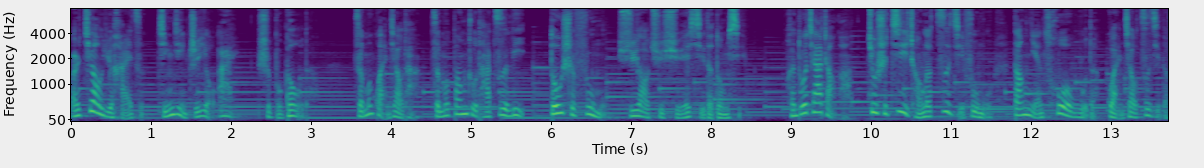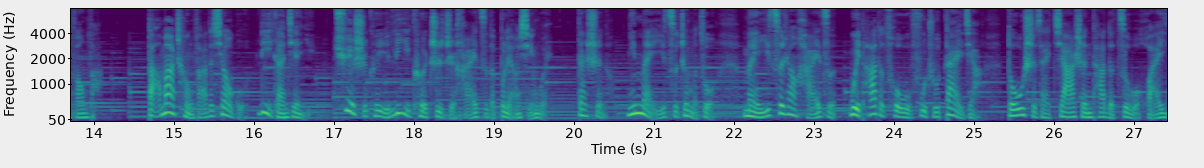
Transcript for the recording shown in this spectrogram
而教育孩子仅仅只有爱是不够的。怎么管教他，怎么帮助他自立，都是父母需要去学习的东西。很多家长啊，就是继承了自己父母当年错误的管教自己的方法。打骂惩罚的效果立竿见影，确实可以立刻制止孩子的不良行为。但是呢，你每一次这么做，每一次让孩子为他的错误付出代价，都是在加深他的自我怀疑，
